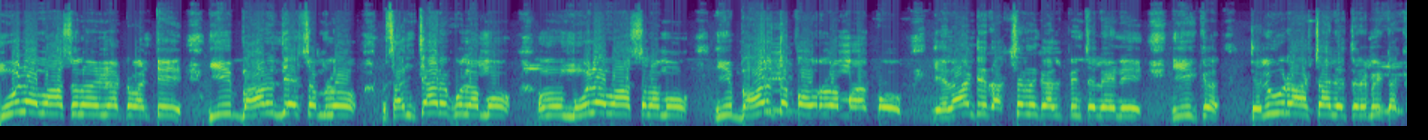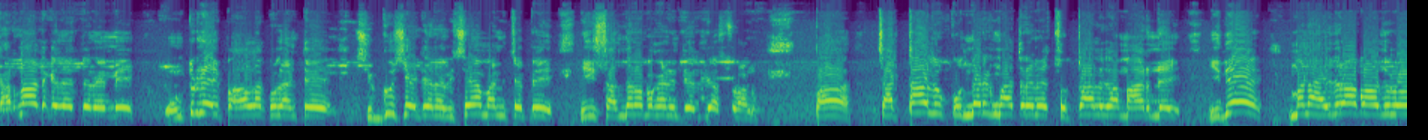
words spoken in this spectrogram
మూలవాసులైనటువంటి ఈ భారతదేశంలో సంచారకులము మూలవాసులము ఈ భారత పౌరులు మాకు ఎలాంటి రక్షణ కల్పించలేని ఈ తెలుగు రాష్ట్రాలు ఎత్తనేమి ఇట్లా కర్ణాటకలు ఎత్తనేమి ఉంటున్నాయి పాలకులు అంటే సిగ్గుచేటైన విషయం అని చెప్పి ఈ సందర్భంగా నేను తెలియజేస్తున్నాను. చట్టాలు కొందరికి మాత్రమే చుట్టాలుగా మారినాయి. ఇదే మన హైదరాబాద్లో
